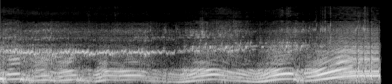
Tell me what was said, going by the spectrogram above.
Oh,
